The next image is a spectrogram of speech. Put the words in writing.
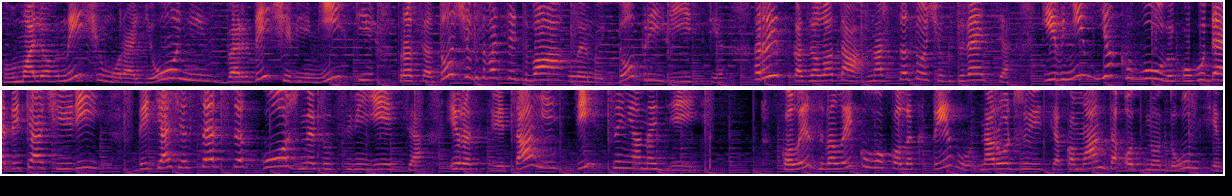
В мальовничому районі, в Бердичеві місті, про садочок 22 линуть добрі вісті. Рибка золота, наш садочок зветься, і в нім, як вулику, гуде дитячий рій. Дитяче серце кожне тут сміється і розцвітає здійснення надій. Коли з великого колективу народжується команда однодумців,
